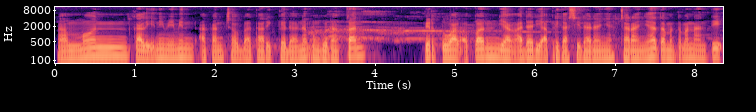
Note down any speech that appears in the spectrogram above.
Namun kali ini Mimin akan coba tarik ke dana menggunakan virtual account yang ada di aplikasi dananya. Caranya teman-teman nanti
